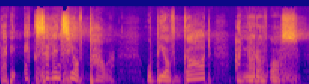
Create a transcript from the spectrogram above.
that the excellency of power will be of God and not of us.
